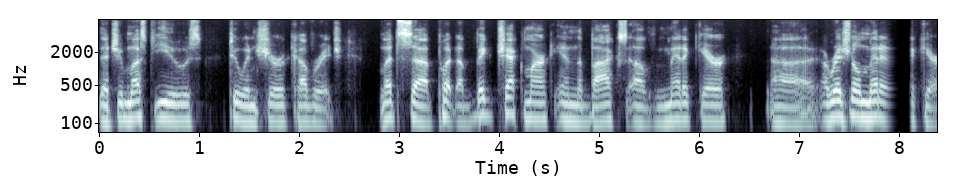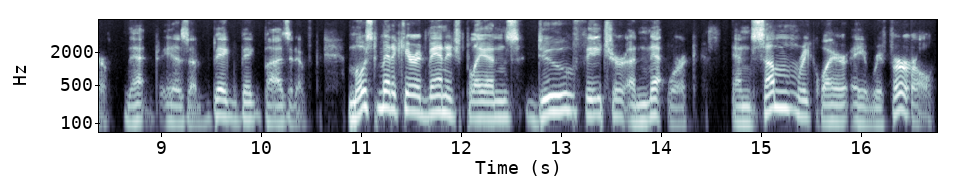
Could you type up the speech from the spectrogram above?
that you must use to ensure coverage. Let's uh, put a big check mark in the box of Medicare, uh, original Medicare. That is a big, big positive. Most Medicare Advantage plans do feature a network, and some require a referral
